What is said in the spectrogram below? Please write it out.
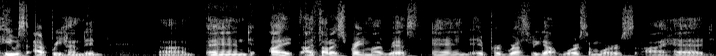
He was apprehended, um, and I I thought I sprained my wrist, and it progressively got worse and worse. I had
